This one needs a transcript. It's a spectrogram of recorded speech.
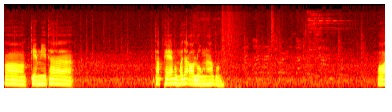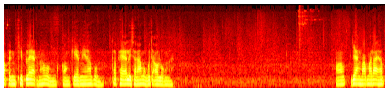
ก็เกมนี้ถ้า ถ้าแพ้ผมก็จะเอาลงนะครับผม เพราะว่าเป็นคลิปแรกนะครับผมของเกมนี้นะครับผม ถ้าแพ้หรือชนะผมก็จะเอาลงนะขอแย่งบัฟมาได้ครับ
